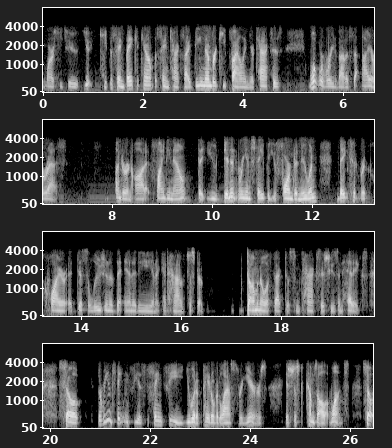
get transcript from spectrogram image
Marcy, too. You keep the same bank account, the same tax ID number, keep filing your taxes. What we're worried about is the IRS under an audit finding out that you didn't reinstate but you formed a new one. They could require a dissolution of the entity, and it could have just a domino effect of some tax issues and headaches. So the reinstatement fee is the same fee you would have paid over the last three years. It just comes all at once. So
